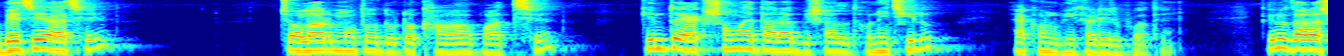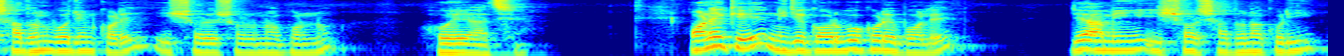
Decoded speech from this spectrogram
বেঁচে আছে, চলার মতো দুটো খাওয়া পাচ্ছে, কিন্তু এক সময় তারা বিশাল ধনী ছিল, এখন ভিখারির পথে। কিন্তু তারা সাধন ভোজন করে, ঈশ্বরের শরণাপন্ন হয়ে আছে। অনেকে নিজে গর্ব করে বলে যে, আমি ঈশ্বর সাধনা করি,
